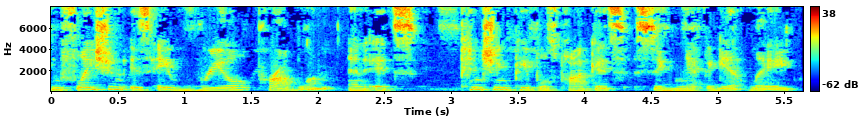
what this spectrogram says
Inflation is a real problem and it's pinching people's pockets significantly.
